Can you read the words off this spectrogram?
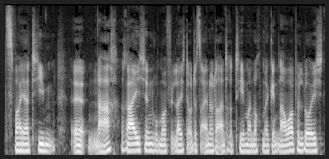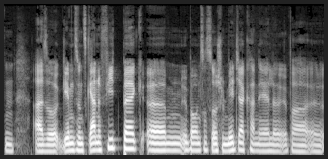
Zweierteam äh, nachreichen, wo wir vielleicht auch das eine oder andere Thema nochmal genauer beleuchten. Also geben Sie uns gerne Feedback ähm, über unsere Social Media Kanäle, über äh,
